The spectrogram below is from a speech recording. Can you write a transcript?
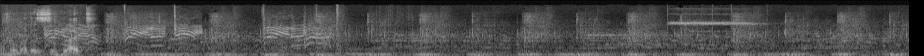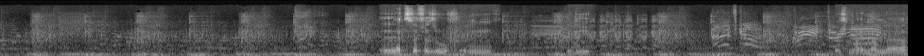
Hoffen wir mal, dass es so bleibt. Letzter Versuch in, Das ist mein Mann da.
